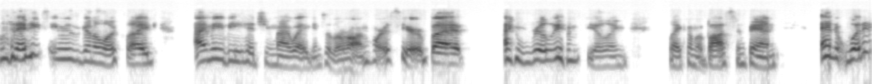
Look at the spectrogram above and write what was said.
what any team is going to look like. I may be hitching my wagon to the wrong horse here, but I really am feeling like I'm a Boston fan. And what an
